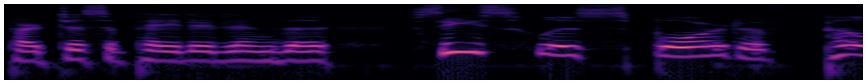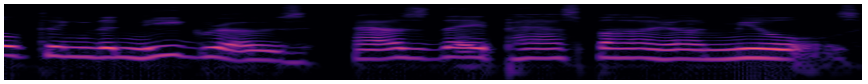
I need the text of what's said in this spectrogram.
participated in the ceaseless sport of pelting the Negroes as they pass by on mules.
